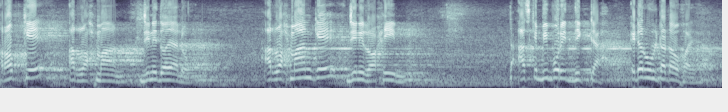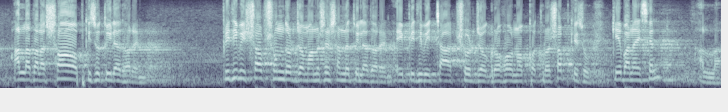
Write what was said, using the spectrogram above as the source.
রবকে আর রহমান, যিনি দয়ালু। আর রহমানকে যিনি রহিম। আজকে বিপরীত দিকটা, এটার উল্টাটাও হয়। আল্লাহ তালা সব কিছু তুলে ধরেন। পৃথিবীর সব সৌন্দর্য মানুষের সামনে তুলে ধরেন। এই পৃথিবীর চাঁদ, সূর্য, গ্রহ, নক্ষত্র সব কিছু কে বানাইছেন? আল্লাহ।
